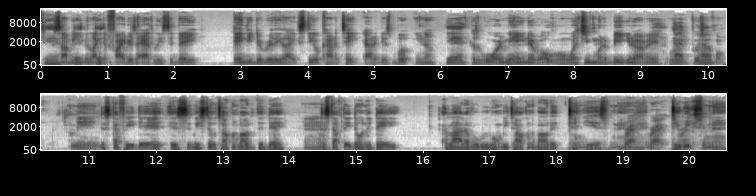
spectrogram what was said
Yeah, So I mean, they- even like they- the fighters and athletes today, they need to really like still kind of take out of this book, you know, yeah, because war to me ain't never over on what you want to be. You know what I mean? What you pushing well, for? I mean, the stuff he did is we still talking about it today. Mm-hmm. The stuff they doing today, a lot of it we won't be talking about it ten years from now. Right, man. right, Two right. weeks from now.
